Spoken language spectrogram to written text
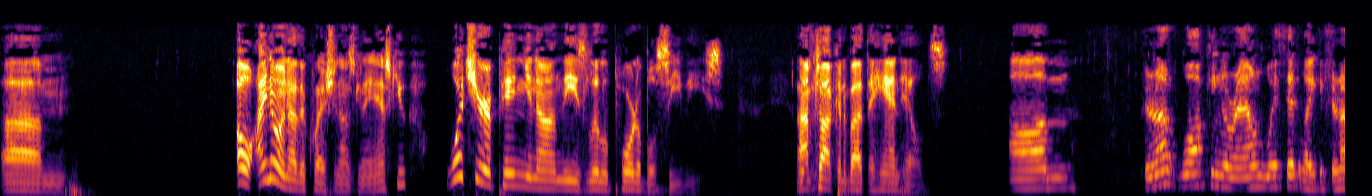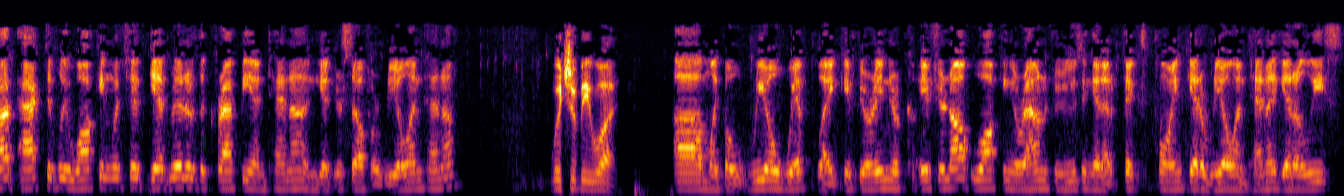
Um. Oh, I know another question I was going to ask you. What's your opinion on these little portable CBs? I'm talking about the handhelds. Um, you're not walking around with it, like if you're not actively walking with it, get rid of the crappy antenna and get yourself a real antenna. Which would be what? Um, like a real whip. Like if you're in your, if you're not walking around, if you're using it at a fixed point, get a real antenna. Get at least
